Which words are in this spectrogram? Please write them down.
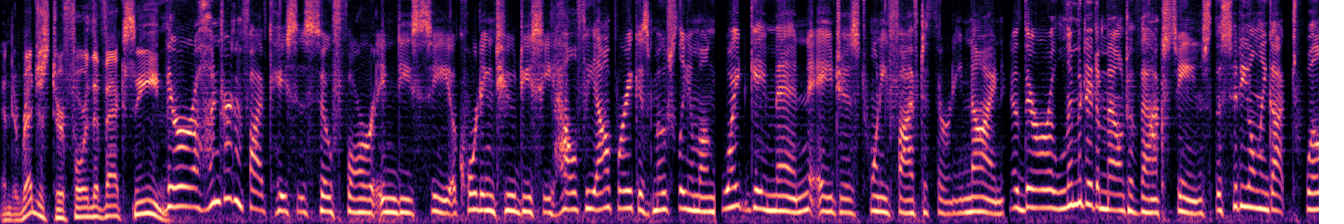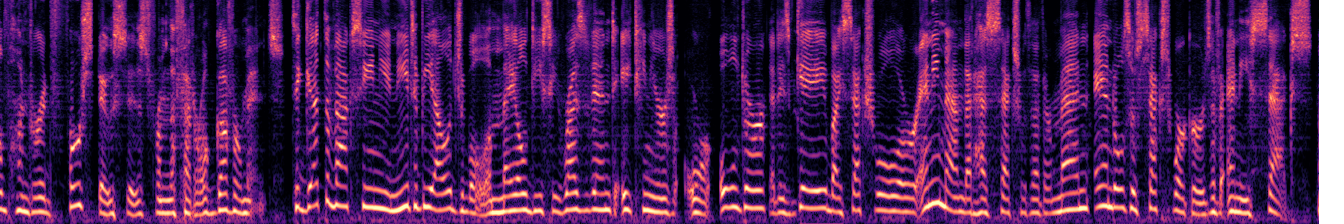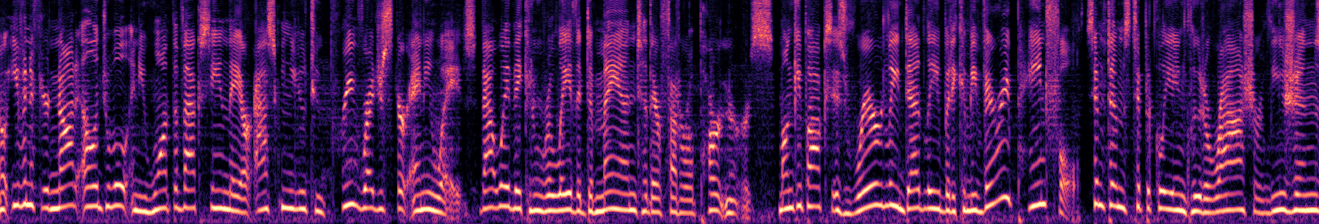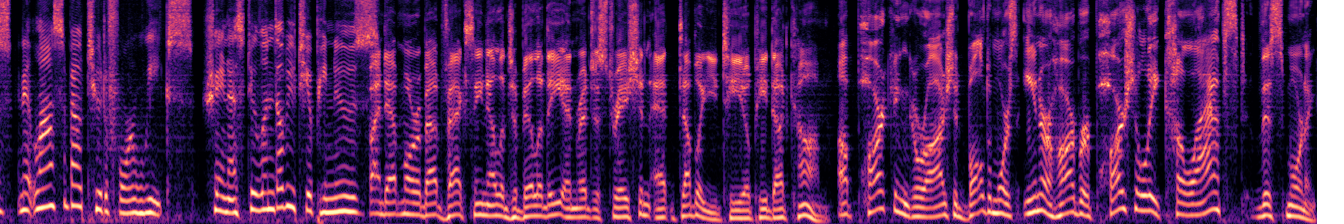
and to register for the vaccine. There are 105 cases so far in D.C. According to D.C. Health, the outbreak is mostly among white gay men ages 25 to 39. Now, there are a limited amount of vaccines. The city only got 1,200 first doses from the federal government. To get the vaccine, you need to be eligible, a male D.C. resident, 18 years or older, that is gay, bisexual, or any man that has sex with other men, and also sex workers of any sex. Now, even if you're not eligible and you want the vaccine, they are asking you to pre register anyways. That way they can relay the demand to their federal partners. Monkeypox is rarely deadly, but it can be very painful. Symptoms typically include a rash or lesions, and it lasts about two to four weeks. Shayna Estulin, WTOP News. Find out more about vaccine eligibility and registration at WTOP.com. A parking garage at Baltimore's Inner Harbor partially collapsed this morning.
